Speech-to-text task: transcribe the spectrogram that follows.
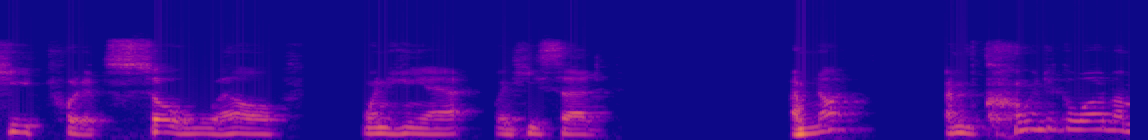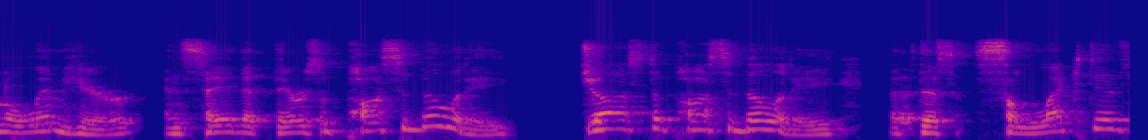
he put it so well when he when he said, "I'm not. I'm going to go out on a limb here and say that there's a possibility, just a possibility, that this selective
